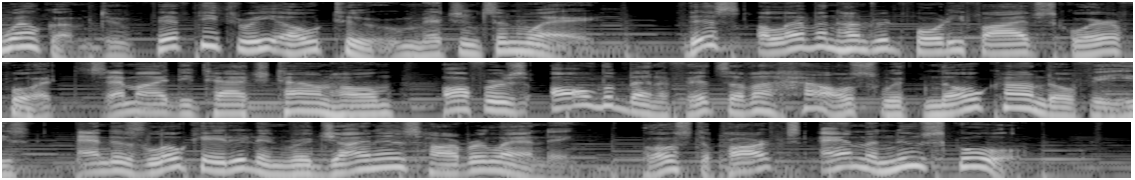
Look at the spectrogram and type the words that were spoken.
Welcome to 5302 Mitchinson Way. This 1,145 square foot semi detached townhome offers all the benefits of a house with no condo fees and is located in Regina's Harbor Landing, close to parks and the new school.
